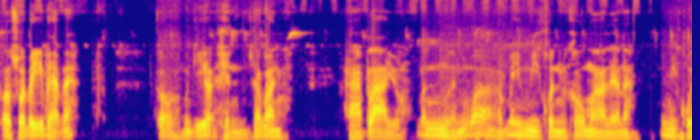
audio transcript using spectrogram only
ก็สวยไปอีกแบบนะ ก็เมื่อกี้เห็นชาวบ้านหาปลาอยู่ มันเหมือนว่าไม่มีคนเขามาแล้วนะ ไม่มีคน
